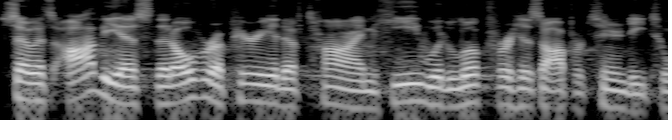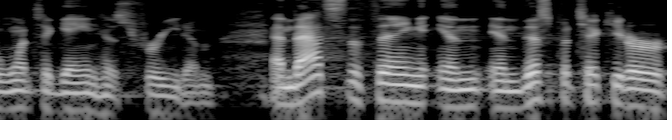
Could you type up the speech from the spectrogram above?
So it's obvious that over a period of time, he would look for his opportunity to want to gain his freedom. And that's the thing in, in this particular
